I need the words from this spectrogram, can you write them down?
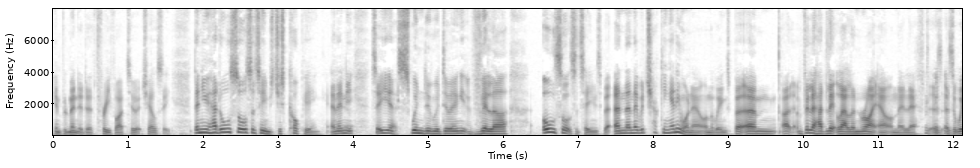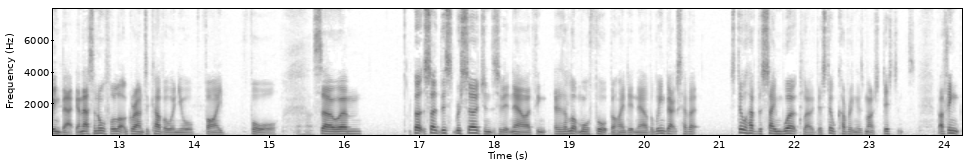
implemented a three-five-two at Chelsea. Then you had all sorts of teams just copying, and then you, so yeah, Swindon were doing it, Villa, all sorts of teams, but and then they were chucking anyone out on the wings. But um, Villa had little Alan Wright out on their left as, as, a wing back, and that's an awful lot of ground to cover when you're five four. Uh-huh. So, um, but so this resurgence of it now, I think there's a lot more thought behind it now. The wing backs have a still have the same workload; they're still covering as much distance, but I think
